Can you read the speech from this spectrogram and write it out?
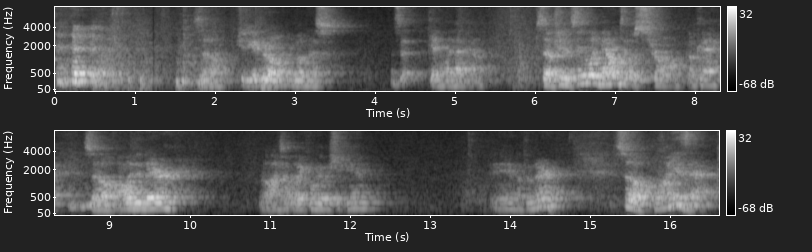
so she's a good girl. We're doing this. That's it. Okay, lay that down. So she did a single leg balance that was strong, okay? So all I did there, that leg for me as you can. And nothing there. So why is that?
